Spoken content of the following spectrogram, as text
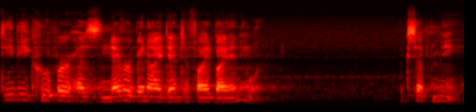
D.B. Cooper has never been identified by anyone. Except me.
